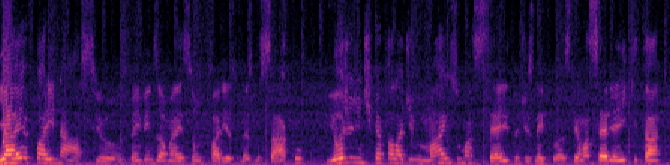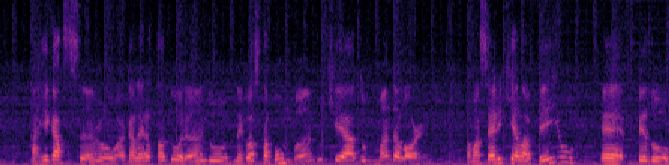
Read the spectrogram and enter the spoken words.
E aí, Farináceos! Bem-vindos a mais um Farias do Mesmo Saco. E hoje a gente quer falar de mais uma série do Disney Plus. Tem uma série aí que tá arregaçando, a galera tá adorando, o negócio tá bombando, que é a do Mandalorian. É uma série que ela veio é, pelo,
